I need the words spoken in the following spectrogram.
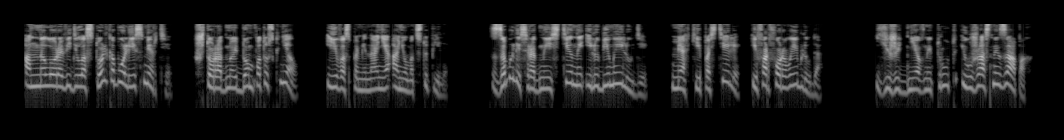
Анна Лора видела столько боли и смерти, что родной дом потускнел, и воспоминания о нем отступили. Забылись родные стены и любимые люди, мягкие постели и фарфоровые блюда. Ежедневный труд и ужасный запах,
